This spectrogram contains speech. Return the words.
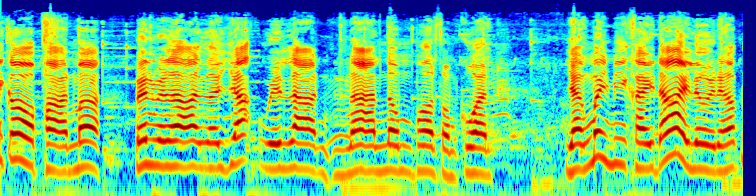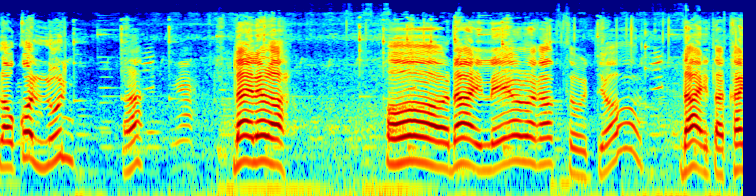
นนี้ก็ผ่านมาเป็นเวลาระยะเวลานานนมพอสมควร ยังไม่มีใครได้เลยนะครับ เราก็ลุ้นฮะได้แล้วเหรออ๋อได้แล้วนะครับ สุดยอด ได้ตะไคร่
